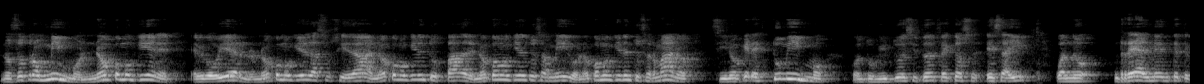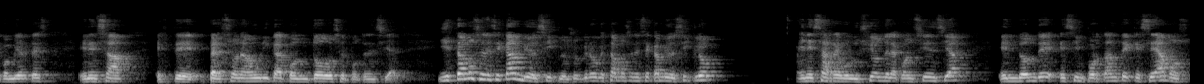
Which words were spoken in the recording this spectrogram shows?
nosotros mismos, no como quiere el gobierno, no como quiere la sociedad, no como quieren tus padres, no como quieren tus amigos, no como quieren tus hermanos, sino que eres tú mismo con tus virtudes y tus defectos, es ahí cuando realmente te conviertes en esa este, persona única con todo ese potencial. Y estamos en ese cambio de ciclo, yo creo que estamos en ese cambio de ciclo, en esa revolución de la conciencia, en donde es importante que seamos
